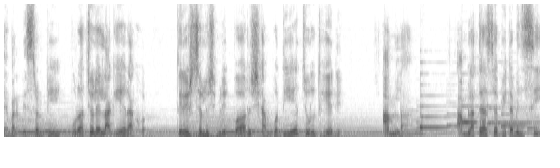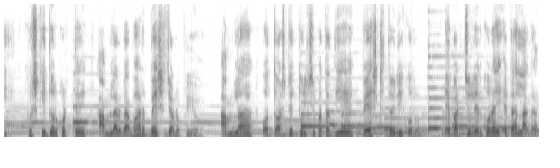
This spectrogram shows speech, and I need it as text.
এবার মিশ্রণটি পুরা চুলে লাগিয়ে রাখুন। তিরিশ চল্লিশ মিনিট পর শ্যাম্পু দিয়ে চুল ধুয়ে নিন। আমলা, আমলাতে আছে ভিটামিন সি। খুশকি দূর করতে আমলার ব্যবহার বেশ জনপ্রিয়। আমলা ও দশটি তুলসী পাতা দিয়ে পেস্ট তৈরি করুন। এবার চুলের গোড়ায় এটা লাগান।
